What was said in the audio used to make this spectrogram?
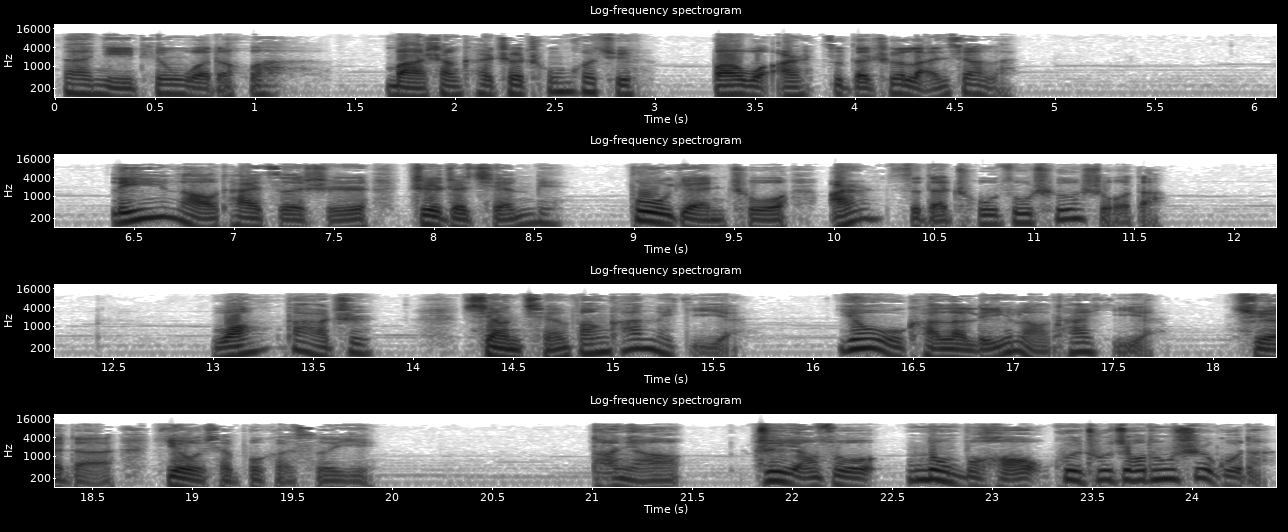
那你听我的话，马上开车冲过去，把我儿子的车拦下来。李老太此时指着前面不远处儿子的出租车说道。王大志向前方看了一眼，又看了李老太一眼，觉得有些不可思议。大娘。这样做弄不好会出交通事故的，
